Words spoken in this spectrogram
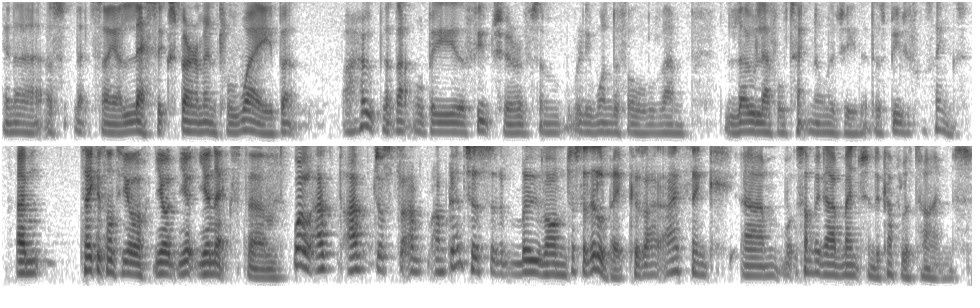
in a, a let's say a less experimental way. But I hope that that will be the future of some really wonderful um, low level technology that does beautiful things. Um, take us on to your your your, your next. Um, Well, I, I'm just I'm, I'm going to sort of move on just a little bit because I, I think um, something I've mentioned a couple of times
